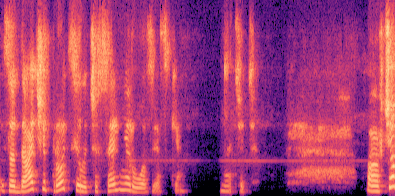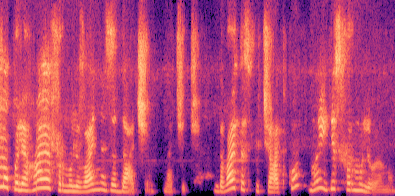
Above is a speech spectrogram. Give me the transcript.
задачі про цілочисельні розв'язки. В чому полягає формулювання задачі? Значить, Давайте спочатку ми її сформулюємо.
